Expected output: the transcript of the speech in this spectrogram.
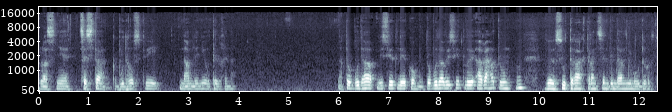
vlastně cesta k budhovství nám není otevřena. A to Buddha vysvětluje komu? To Buddha vysvětluje arahatům hm? v sutrách transcendentální moudrosti.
